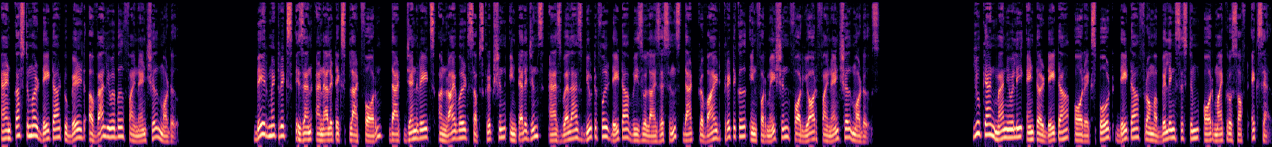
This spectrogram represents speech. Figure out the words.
and customer data to build a valuable financial model. Baremetrics is an analytics platform that generates unrivaled subscription intelligence as well as beautiful data visualizations that provide critical information for your financial models. You can manually enter data or export data from a billing system or Microsoft Excel.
